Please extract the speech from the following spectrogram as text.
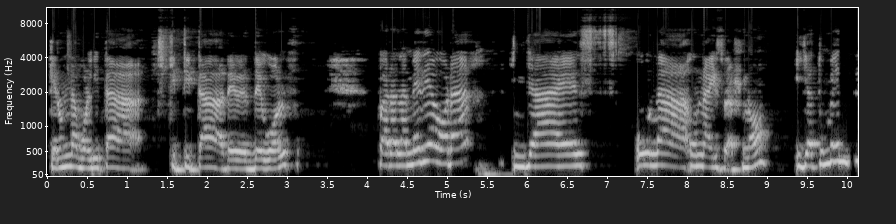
que era una bolita chiquitita de, golf, para la media hora ya es una, un iceberg, ¿no? Y ya tu mente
